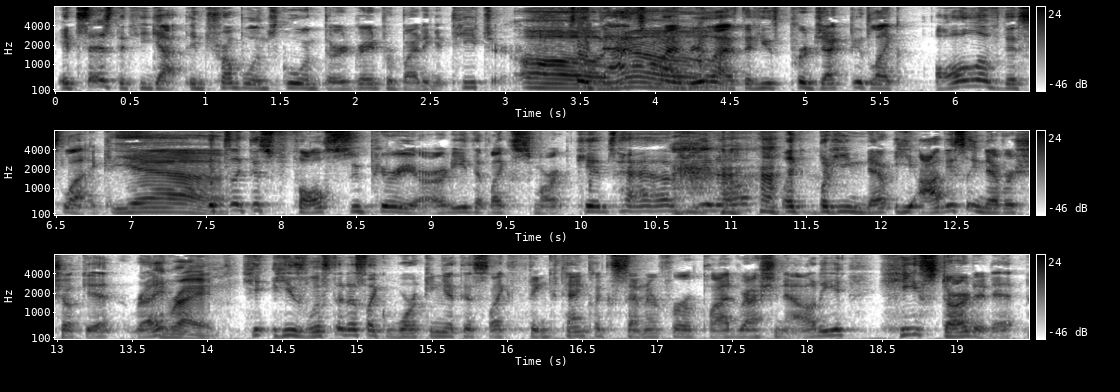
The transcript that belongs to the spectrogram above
it says that he got in trouble in school in third grade for biting a teacher. Oh, so that's when I realized that he's projected like all of this like Yeah. it's like this false superiority that like smart kids have, you know? like but he never he obviously never shook it, right? Right. He, he's listed as like working at this like think tank like Center for Applied Rationality. He started it.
